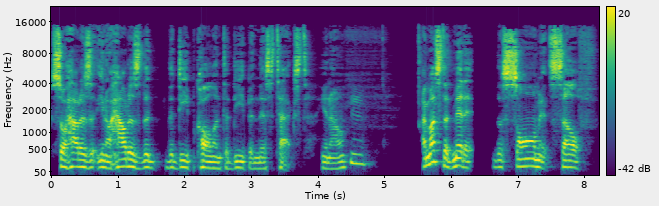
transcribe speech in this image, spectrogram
So how does you know how does the the deep call into deep in this text, you know? Hmm. I must admit it, the psalm itself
